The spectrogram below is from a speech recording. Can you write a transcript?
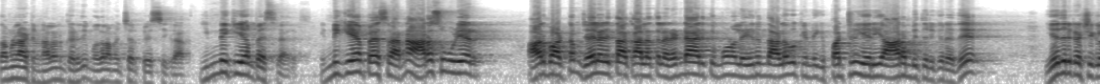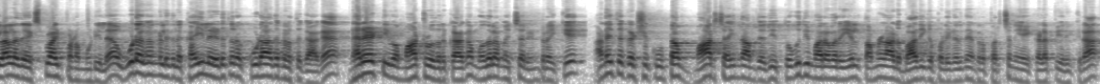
தமிழ்நாட்டின் நலன் கருதி முதலமைச்சர் பேசுகிறார். இன்றைக்கி ஏன் பேசுகிறாரு இன்றைக்கி ஏன் பேசுறாருன்னா அரசு ஊழியர் ஆர்ப்பாட்டம் ஜெயலலிதா காலத்தில் ரெண்டாயிரத்தி மூணுல இருந்த அளவுக்கு இன்னைக்கு பற்றி எரிய ஆரம்பித்திருக்கிறது. எதிர்க்கட்சிகளால் அதை எக்ஸ்ப்ளாய்ட் பண்ண முடியல. ஊடகங்கள் இதில் கையில் எடுத்துடக்கூடாதுன்றதுக்காக நெரேட்டிவை மாற்றுவதற்காக முதலமைச்சர் இன்றைக்கு அனைத்து கட்சி கூட்டம் மார்ச் ஐந்தாம் தேதி தொகுதி மரவரையில் தமிழ்நாடு பாதிக்கப்படுகிறது என்ற பிரச்சனையை கிளப்பி இருக்கிறார்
